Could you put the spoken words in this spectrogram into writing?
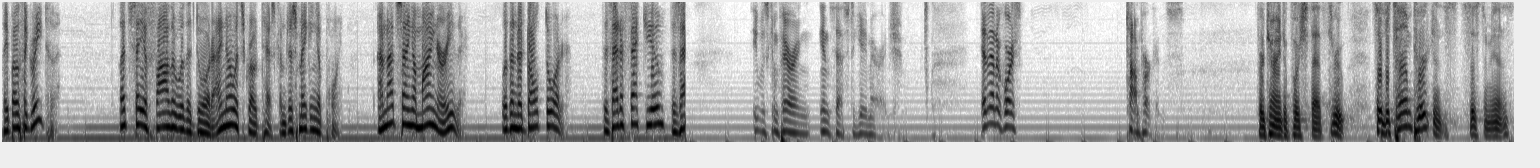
They both agree to it. Let's say a father with a daughter. I know it's grotesque. I'm just making a point. I'm not saying a minor either. With an adult daughter. Does that affect you? Does that he was comparing incest to gay marriage. And then, of course, Tom Perkins. for trying to push that through. So the Tom Perkins system is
